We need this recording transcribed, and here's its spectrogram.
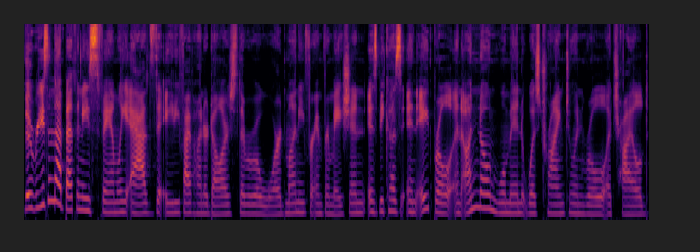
The reason that Bethany's family adds the $8,500 to the reward money for information is because in April, an unknown woman was trying to enroll a child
